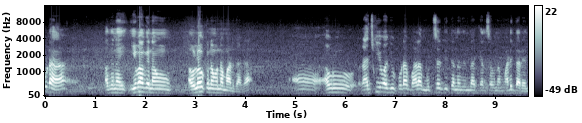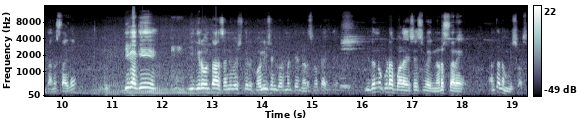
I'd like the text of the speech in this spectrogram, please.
ಕೂಡ ಅದನ್ನು ಇವಾಗ ನಾವು ಅವಲೋಕನವನ್ನು ಮಾಡಿದಾಗ ಅವರು ರಾಜಕೀಯವಾಗಿಯೂ ಕೂಡ ಭಾಳ ಮುತ್ಸದ್ದಿತನದಿಂದ ಕೆಲಸವನ್ನು ಮಾಡಿದ್ದಾರೆ ಅಂತ ಅನ್ನಿಸ್ತಾ ಇದೆ. ಹೀಗಾಗಿ ಈಗಿರುವಂಥ ಸನ್ನಿವೇಶದಲ್ಲಿ ಕೊಲ್ಯೂಷನ್ ಗೌರ್ಮೆಂಟ್ ಏನು ನಡೆಸಬೇಕಾಗಿದೆ? ಇದನ್ನು ಕೂಡ ಭಾಳ ಯಶಸ್ವಿಯಾಗಿ ನಡೆಸ್ತಾರೆ ಅಂತ ನಮ್ಮ ವಿಶ್ವಾಸ.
